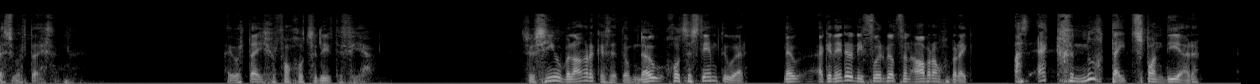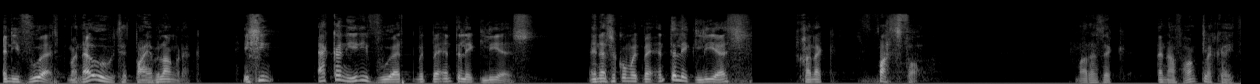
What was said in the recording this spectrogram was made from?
is oortuiging. Hy oortuig van Godse liefde vir jou. So sien hoe belangrijk is het om nou Godse stem te hoor. Nou, ek het net nou die voorbeeld van Abraham gebruik. As ek genoeg tyd spandeer in die woord, maar nou is het baie belangrijk. Jy sien, ek kan hierdie woord met my intellect lees. En as ek om met my intellect lees, gaan ek vastval. Maar as ek in afhankelijkheid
